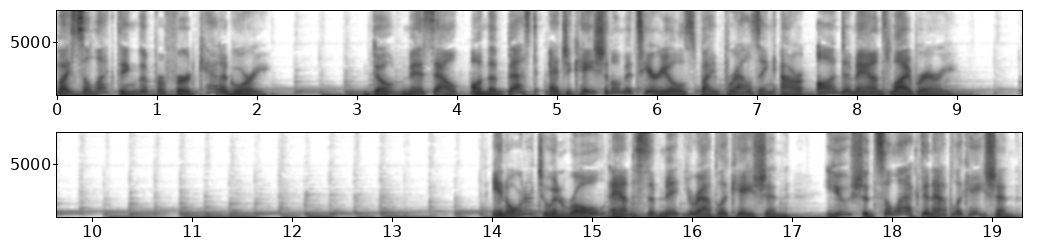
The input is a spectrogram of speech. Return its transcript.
by selecting the preferred category. Don't miss out on the best educational materials by browsing our on-demand library. In order to enroll and submit your application, you should select an application.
